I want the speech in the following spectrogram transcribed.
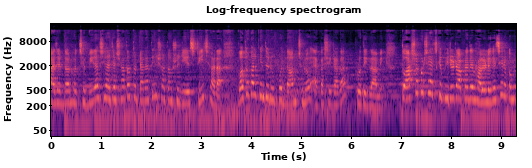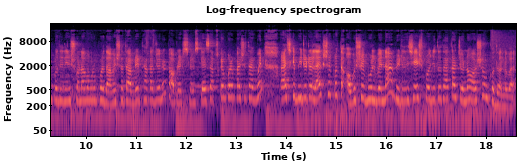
বাজার দর হচ্ছে বিরাশি হাজার সাতাত্তর টাকা, তিন শতাংশ জিএসটি ছাড়া। গতকাল কিন্তু রুপোর দাম ছিল একাশি টাকা প্রতি গ্রামে। তো আশা করছি আজকে ভিডিওটা আপনাদের ভালো লেগেছে। এরকমই প্রতিদিন সোনা এবং রূপোর দামের সাথে আপডেট থাকার জন্য টপলেটস নিউজকে সাবস্ক্রাইব করে পাশে থাকবেন। আর আজকে ভিডিওটা লাইক শেয়ার করতে অবশ্যই ভুলবেন না। ভিডিওতে শেষ পর্যন্ত থাকার জন্য অসংখ্য ধন্যবাদ।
